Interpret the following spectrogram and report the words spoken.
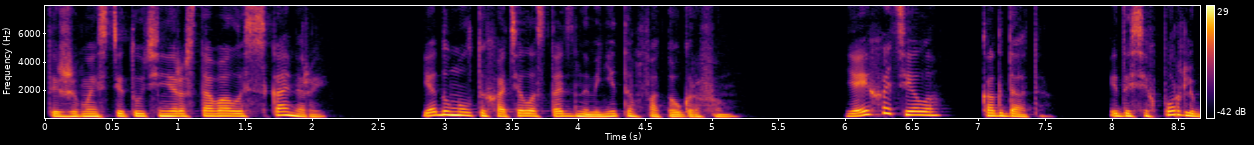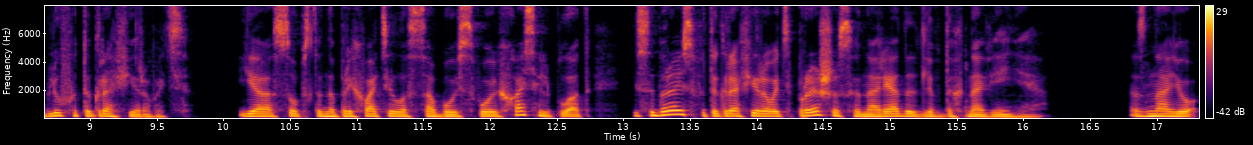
Ты же в институте не расставалась с камерой. Я думал, ты хотела стать знаменитым фотографом. Я и хотела, когда-то. И до сих пор люблю фотографировать. Я, собственно, прихватила с собой свой Хассельплат и собираюсь фотографировать прэшес и наряды для вдохновения. Знаю,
